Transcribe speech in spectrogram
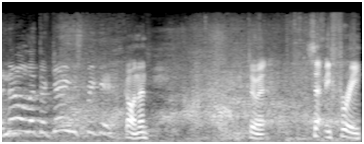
And now let the games begin. Go on then. Do it. Set me free.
